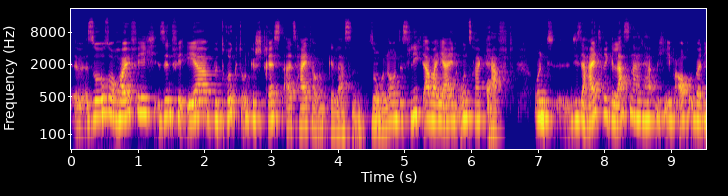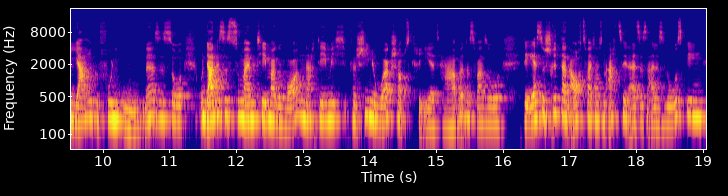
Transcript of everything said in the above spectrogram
äh, so, so häufig sind wir eher bedrückt und gestresst als heiter und gelassen. So, mhm. ne? Und es liegt aber ja in unserer Kraft. Und diese heitere Gelassenheit hat mich eben auch über die Jahre gefunden. Ne? Es ist so, und dann ist es zu meinem Thema geworden, nachdem ich verschiedene Workshops kreiert habe. Das war so der erste Schritt dann auch 2018, als es alles losging,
